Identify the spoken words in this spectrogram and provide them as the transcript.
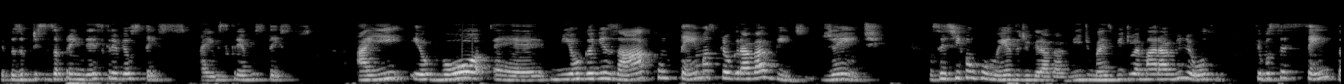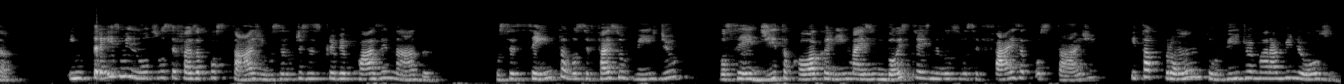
Depois eu preciso aprender a escrever os textos. Aí eu escrevo os textos. Aí eu vou é, me organizar com temas para eu gravar vídeos. Gente, vocês ficam com medo de gravar vídeo, mas vídeo é maravilhoso. Porque você senta em três minutos você faz a postagem, você não precisa escrever quase nada. Você senta, você faz o vídeo, você edita, coloca ali mais um, dois, três minutos, você faz a postagem e tá pronto. O vídeo é maravilhoso.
